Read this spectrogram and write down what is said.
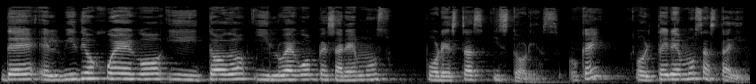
del el videojuego y todo, y luego empezaremos por estas historias, ¿ok? Ahorita iremos hasta ahí.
